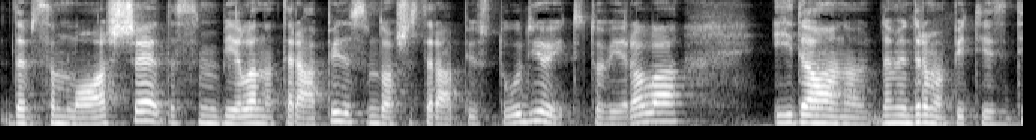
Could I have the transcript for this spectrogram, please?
da sam loše, da sam bila na terapiji, da sam došla s terapije u studio i tetovirala i da ono, da me drma PTSD,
